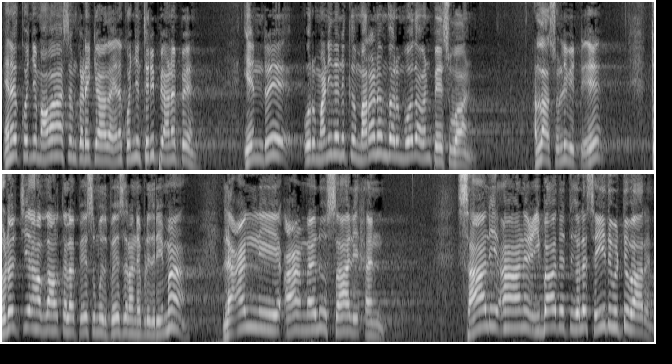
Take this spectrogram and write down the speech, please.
எனக்கு கொஞ்சம் அவகாசம் கிடைக்காதா? எனக்கு கொஞ்சம் திருப்பி அனுப்பேன். என்று ஒரு மனிதனுக்கு மரணம் வரும்போது அவன் பேசுவான். அல்லாஹ் சொல்லிவிட்டு தொடர்ச்சியாக அல்லாஹ் பேசும்போது பேசுகிறான் எப்படி தெரியுமா? லஅல்லி அமலு சாலிஹன். சாலியான இபாதத்துகளை செய்துவிட்டு வாரன்.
